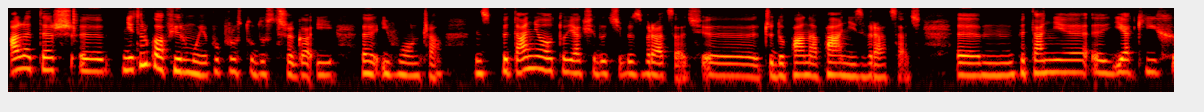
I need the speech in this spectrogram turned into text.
ale też e, nie tylko afirmuje, po prostu dostrzega i, i włącza. Więc pytanie o to, jak się do ciebie zwracać, czy do pana, pani zwracać, pytanie, jakich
